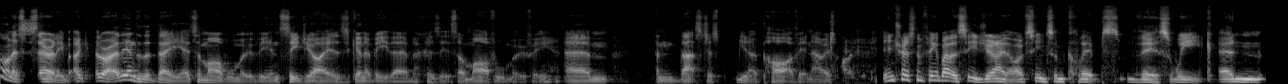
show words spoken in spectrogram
Not necessarily, but uh, right, at the end of the day, it's a Marvel movie, and CGI is going to be there because it's a Marvel movie. Um, and that's just you know part of it now. It's Interesting thing about the CGI though, I've seen some clips this week, and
